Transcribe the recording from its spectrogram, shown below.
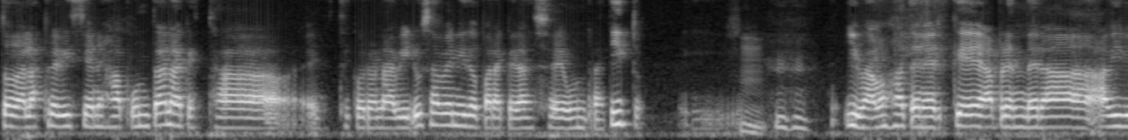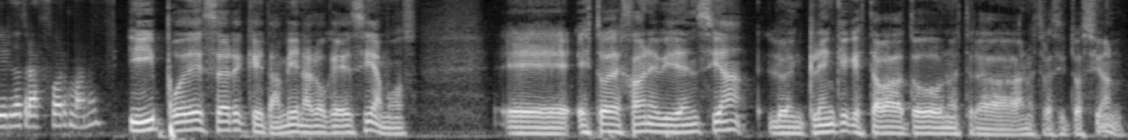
todas las previsiones apuntan a que está, este coronavirus ha venido para quedarse un ratito. Y, vamos a tener que aprender a, vivir de otra forma, ¿no? Y puede ser que también a lo que decíamos, eh, esto ha dejado en evidencia lo enclenque que estaba toda nuestra, nuestra situación.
